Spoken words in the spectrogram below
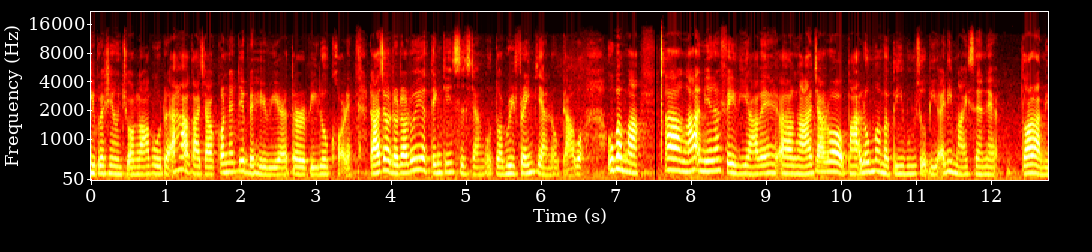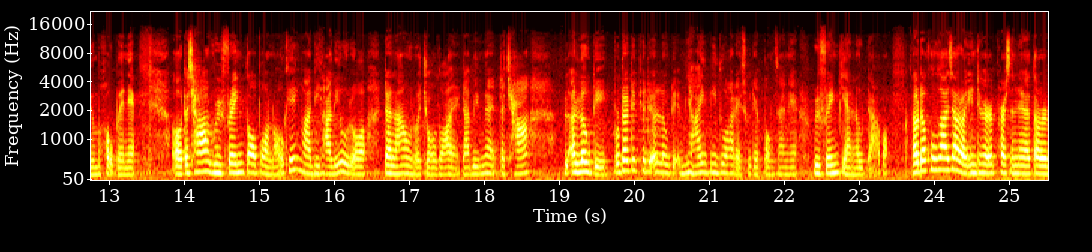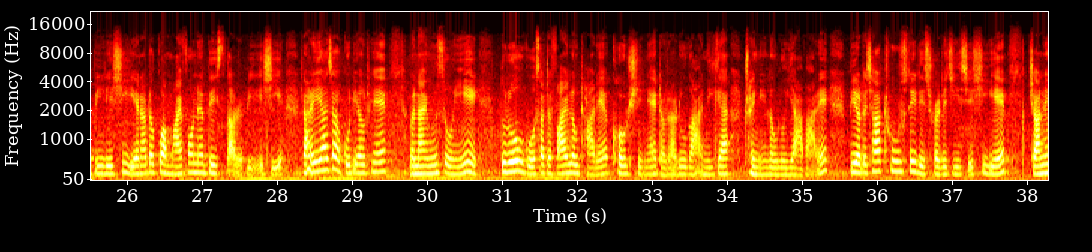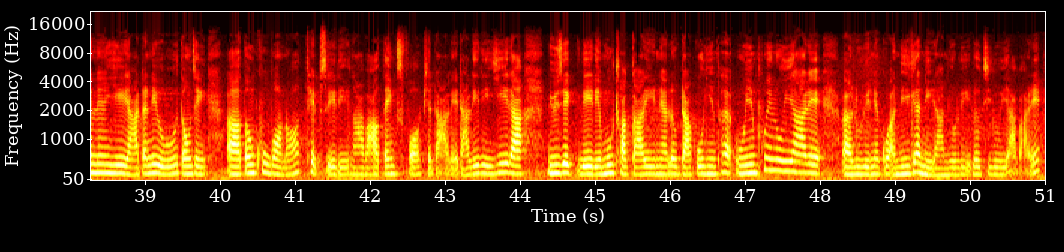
depression ကိုကျော်လွှားဖို့အတွက်အဟာကကျတော့ cognitive behavior therapy လို့ခေါ်တယ်ဒါကြောင့်ဒေါက်တာတို့ရဲ့ thinking system ကိုသူက reframe ပြန်လုပ်တာပေါ့ဥပမာ အာငါအမြဲတမ်း failure ပဲအာငါကြတော့ဘာအလုံးမမပြီးဘူးဆိုပြီးတော့အဲ့ဒီ mindset နဲ့သွားတာမျိုးမဟုတ်ပဲねဟိုတခြား reframe တော့ပေါ့နော် okay ငါဒီဟာလေးကိုတော့ deadline ကိုတော့ကြော်သွားတယ်ဒါပေမဲ့တခြား အလုပ်တွေ productive ဖြစ်တဲ့အလုပ်တွေအများကြီးပြီးသွားတယ်ဆိုတဲ့ပုံစံနဲ့ reframe ပြန်လုပ်တာပေါ့နောက်တစ်ခုကကျတော့ interpersonal therapy တွေရှိရယ်နောက်တစ်ခုက mindfulness based therapy တွေရှိရယ်ဒါတွေကကျတော့ကိုတယောက်တည်းမနိုင်ဘူးဆိုရင်သူတို့ကို certify လုပ်ထားတဲ့ coach တွေနဲ့ဒေါက်တာတို့ကအနီးက training လုပ်လို့ရပါတယ်ပြီးတော့တခြား tools တွေ strategies တွေရှိရယ် journaling ရေးတာတနေ့ကို၃ချိန်အာ၃ခုပေါ့နော် tips တွေငါပါ thanks for ဖြစ်တာလေဒါလေးတွေရေးတာ music လေးတွေ mood tracker တွေနဲ့လုပ်တာကိုရင်ဖက်ဝင်ဖွင့်လို့ရတဲ့လူတွေနဲ့ကိုအနီးကပ်နေတာမျိုးလေးလုပ်ကြည့်လို့ရပါတယ်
